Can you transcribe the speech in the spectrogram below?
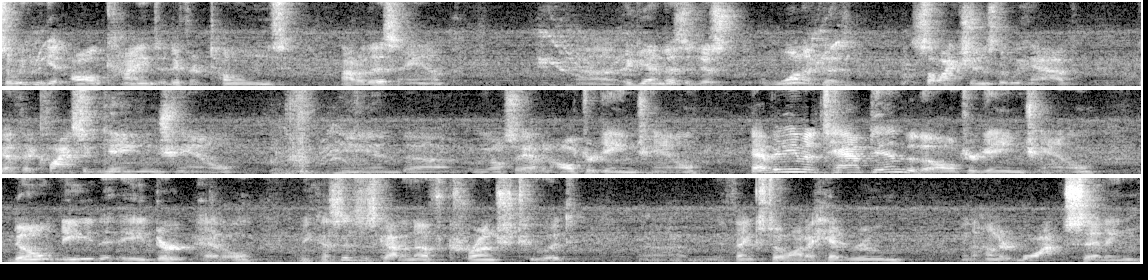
So we can get all kinds of different tones out of this amp. Uh, again, this is just one of the selections that we have. Got the classic gain channel, and uh, we also have an ultra gain channel. Haven't even tapped into the ultra gain channel. Don't need a dirt pedal because this has got enough crunch to it. Um, thanks to a lot of headroom and a 100 watt setting.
